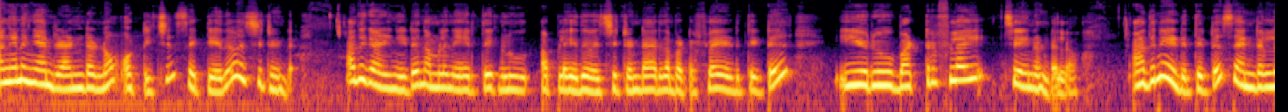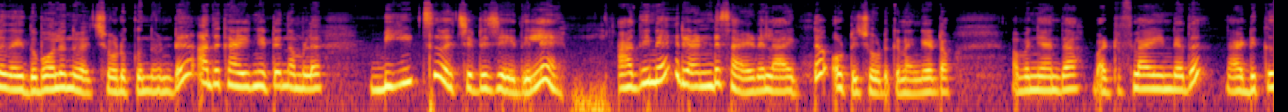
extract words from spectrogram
അങ്ങനെ ഞാൻ രണ്ടെണ്ണം ഒട്ടിച്ച് സെറ്റ് ചെയ്ത് വെച്ചിട്ടുണ്ട്. അത് കഴിഞ്ഞിട്ട് നമ്മൾ നേരത്തെ ഗ്ലൂ അപ്ലൈ ചെയ്ത് വെച്ചിട്ടുണ്ടായിരുന്ന ബട്ടർഫ്ലൈ എടുത്തിട്ട് ഈ ഒരു ബട്ടർഫ്ലൈ ചെയിൻ ഉണ്ടല്ലോ അതിനെ എടുത്തിട്ട് സെന്ററിൽ ഇതുപോലെ ഒന്ന് വെച്ച് കൊടുക്കുന്നുണ്ട്. അത് കഴിഞ്ഞിട്ട് നമ്മൾ ബീഡ്സ് വെച്ചിട്ട് ചെയ്തില്ലേ അതിനെ രണ്ട് സൈഡിലായിട്ട് ഒട്ടിച്ചു കൊടുക്കണം കേട്ടോ. അപ്പോൾ ഞാൻ എന്താ ബട്ടർഫ്ലൈന്റെത് നടുക്ക്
